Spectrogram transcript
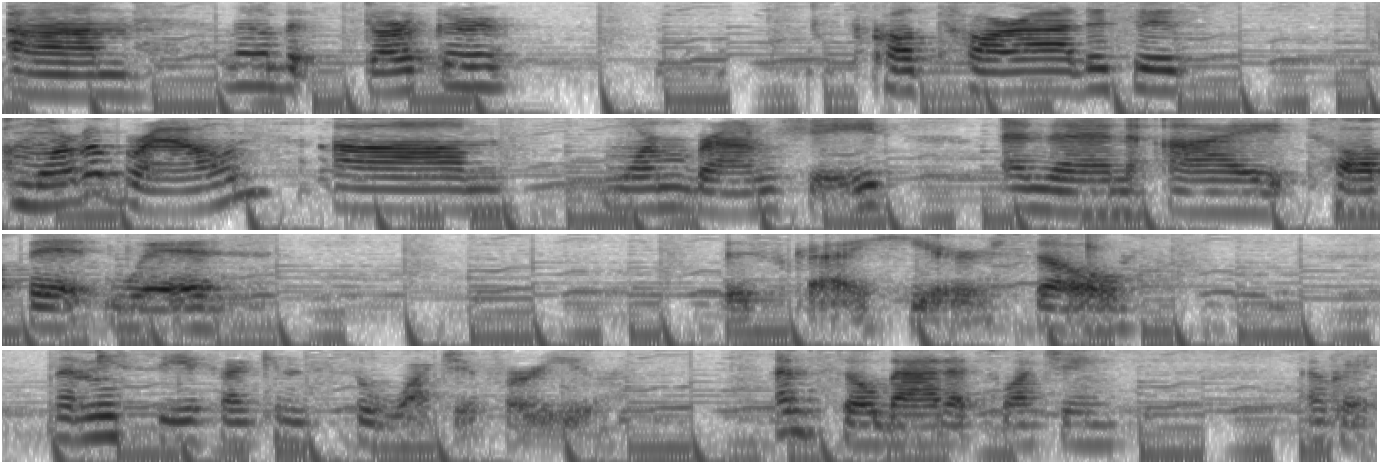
um, a little bit darker. Called Tara. This is more of a brown, um, warm brown shade. And then I top it with this guy here. So let me see if I can swatch it for you. I'm so bad at swatching. Okay,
